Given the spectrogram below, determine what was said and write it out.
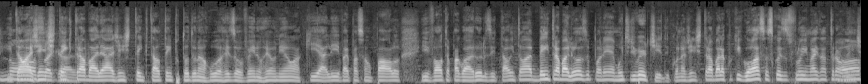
então a Nossa, gente tem que cara. trabalhar, a gente tem que estar o tempo todo na rua resolvendo reunião aqui, ali, vai para São Paulo e volta para Guarulhos e tal. Então é bem trabalhoso, porém é muito divertido. E quando a gente trabalha com o que gosta, as coisas fluem mais naturalmente.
